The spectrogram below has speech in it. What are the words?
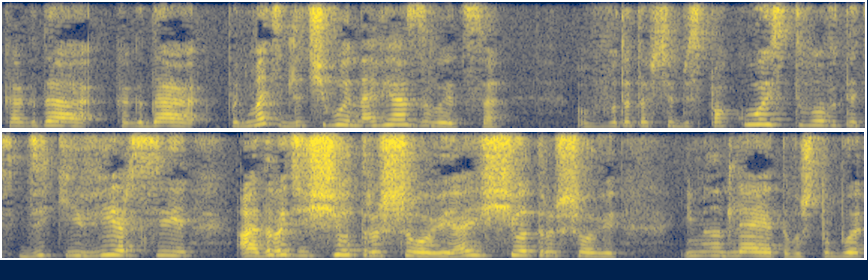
когда, когда, понимаете, для чего и навязывается – вот это все беспокойство, вот эти дикие версии, а давайте еще трэшови, а еще трэшови. Именно для этого, чтобы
